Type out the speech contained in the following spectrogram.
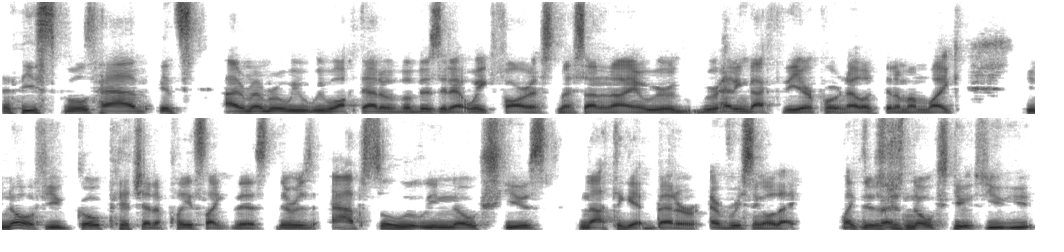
that these schools have. It's I remember we we walked out of a visit at Wake Forest, my son and I, and we were we were heading back to the airport, and I looked at him, I'm like you know, if you go pitch at a place like this, there is absolutely no excuse not to get better every single day. Like there's right. just no excuse. You, you,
